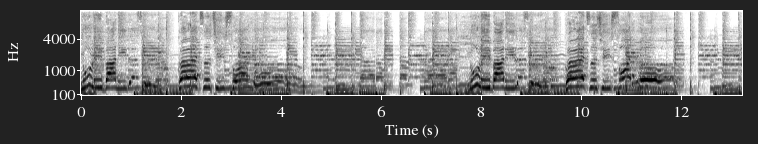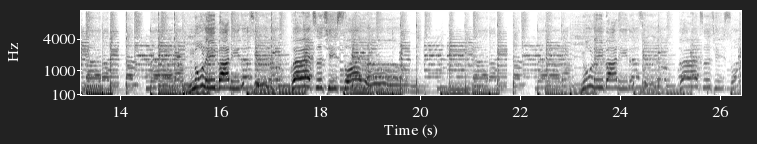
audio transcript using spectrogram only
努力把你的自由归为自己所有，把你的自由归为自己所有，努力把你的自由归为自己所有，努力把你的自由归为自己所有。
